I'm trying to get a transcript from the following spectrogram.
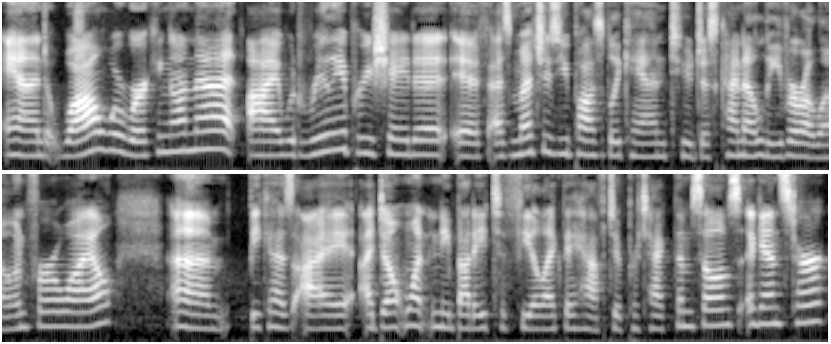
And while we're working on that, I would really appreciate it if, as much as you possibly can, to just kind of leave her alone for a while um, because I, I don't want anybody to feel like they have to protect themselves against her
